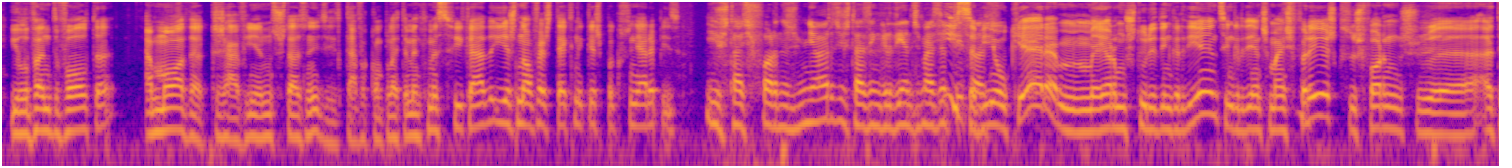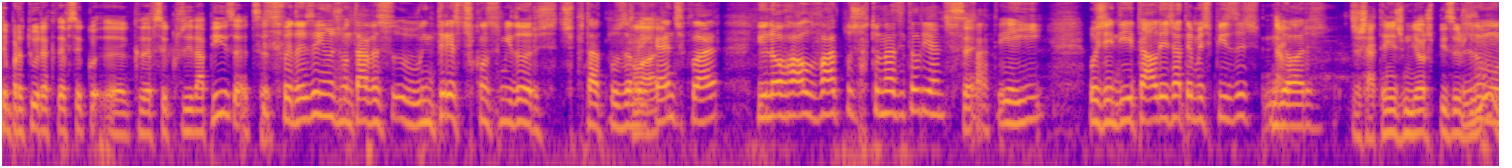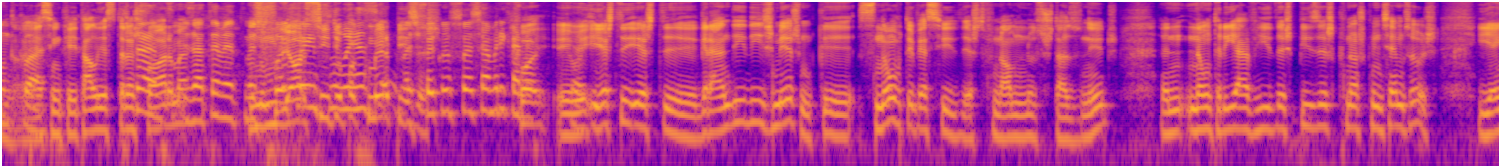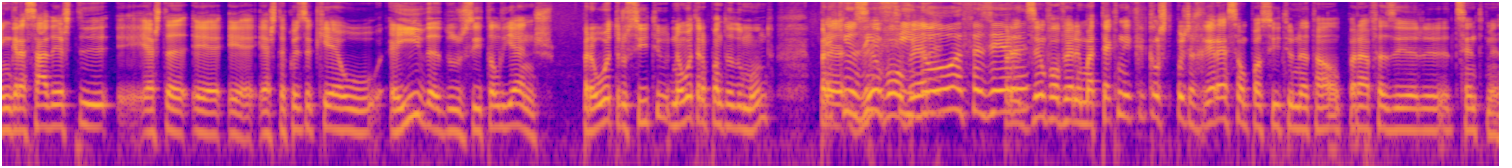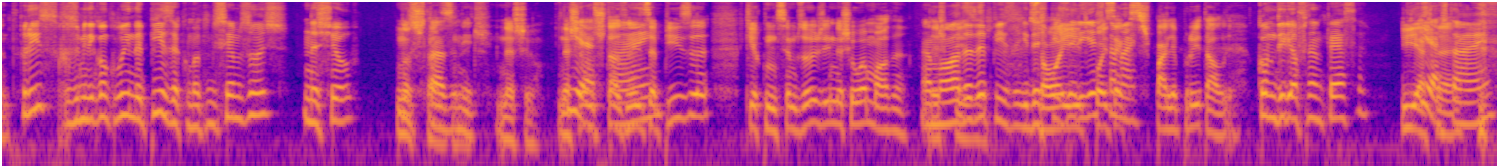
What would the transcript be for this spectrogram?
E levando de volta a moda que já havia nos Estados Unidos e que estava completamente massificada e as novas técnicas para cozinhar a pizza. e os tais fornos melhores e os tais ingredientes mais E apetitosos. sabiam o que era, maior mistura de ingredientes, ingredientes mais frescos, os fornos, eh, a temperatura que deve ser, eh, que deve ser cozida a pizza, etc. Isso foi dois em um, juntava-se o interesse dos consumidores despertado pelos Claro. americanos, claro, e o know-how levado pelos retornados italianos. E aí, hoje em dia, a Itália já tem umas pizzas melhores. Já tem as melhores pizzas do, Do mundo. mundo, é? claro. É assim que a Itália se transforma Portanto, mas no melhor sítio para comer Mas pizzas. foi com a influência americana. Foi. Este, este Grandi diz mesmo que se não tivesse sido este fenómeno nos Estados Unidos, não teria havido as pizzas que nós conhecemos hoje. E é engraçado este, esta, é- é- esta coisa que é o, a ida dos italianos para outro sítio, na outra ponta do mundo, para é que os desenvolver fazer... para desenvolverem uma técnica que eles depois regressam para o sítio natal para a fazer eh, decentemente. Por isso, resumindo e concluindo, a pizza, como a conhecemos hoje, nasceu nos, Estados, Unidos. Nasceu. Nasceu nos esta, Estados Unidos hein? a pizza, que a conhecemos hoje, e nasceu a moda. A moda pizzas. da pizza e das Só aí depois é também. que se espalha por Itália. Como diria o Fernando Peça. E esta, hein?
